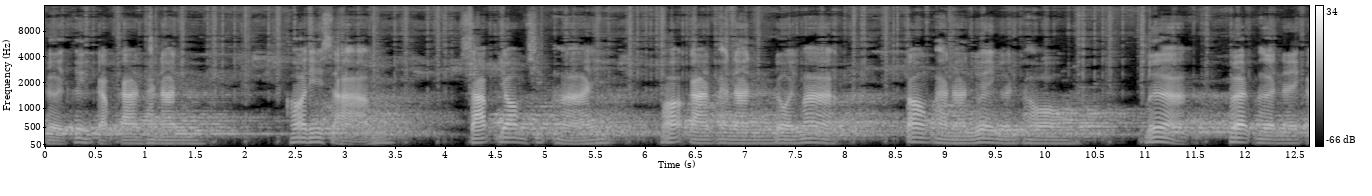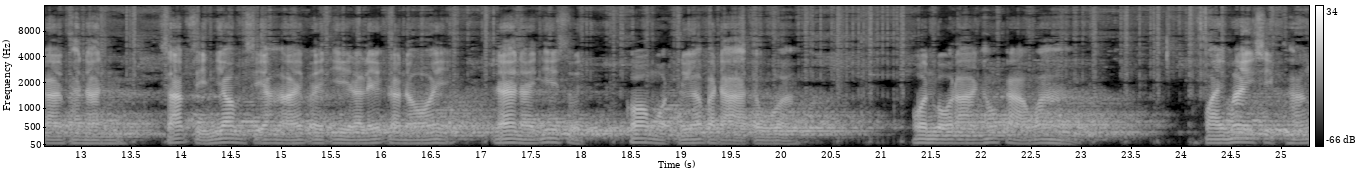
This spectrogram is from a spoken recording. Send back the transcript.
เกิดขึ้นกับการพนัน ข้อที่สามทรัพย์ย่อมชิบหาย เพราะการพนันโดยมาก ต้องพนันด้วยเงินทอง เมื่อเพลิดเพลินในการพนัน ทรัพย์สินย่อมเสียหายไปทีละเล็กละน้อย และในที่สุดก็หมดเนื้อประดาตัว คนโบราณเขากล่าวว่า ไฟไหม้สิบครั้ง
